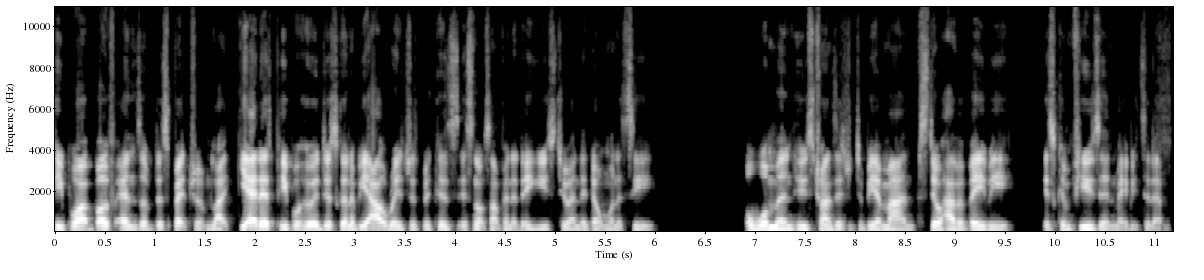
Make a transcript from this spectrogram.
people at both ends of the spectrum. Like, yeah, there's people who are just going to be outraged just because it's not something that they're used to and they don't want to see a woman who's transitioned to be a man still have a baby. It's confusing maybe to them.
